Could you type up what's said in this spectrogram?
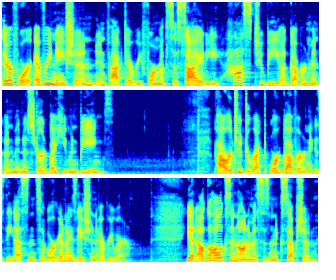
Therefore, every nation, in fact, every form of society, has to be a government administered by human beings. Power to direct or govern is the essence of organization everywhere. Yet Alcoholics Anonymous is an exception.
